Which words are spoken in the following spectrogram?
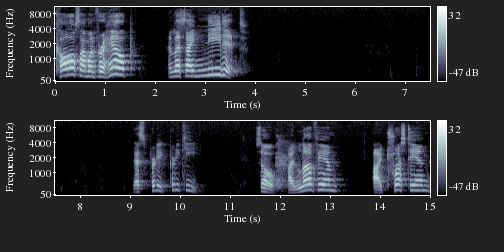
call someone for help unless I need it. That's pretty, pretty key. So I love him, I trust him,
